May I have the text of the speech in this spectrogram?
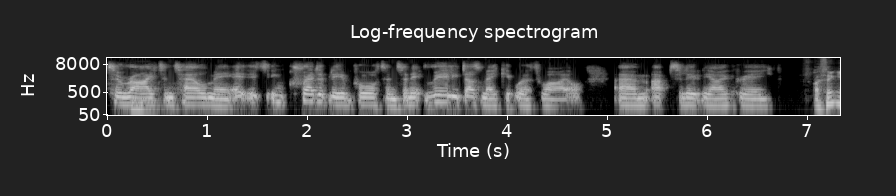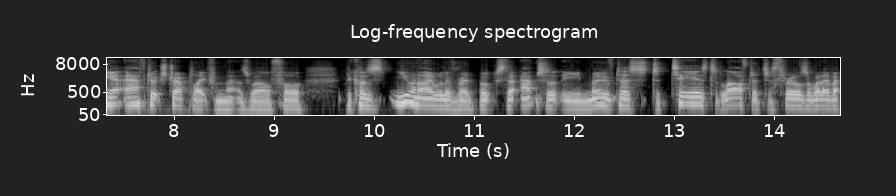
to write and tell me it's incredibly important and it really does make it worthwhile um, absolutely i agree I think yeah, I have to extrapolate from that as well, for because you and I will have read books that absolutely moved us to tears, to laughter, to thrills, or whatever,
